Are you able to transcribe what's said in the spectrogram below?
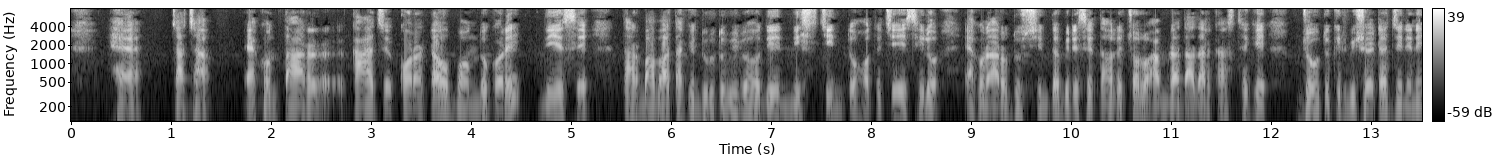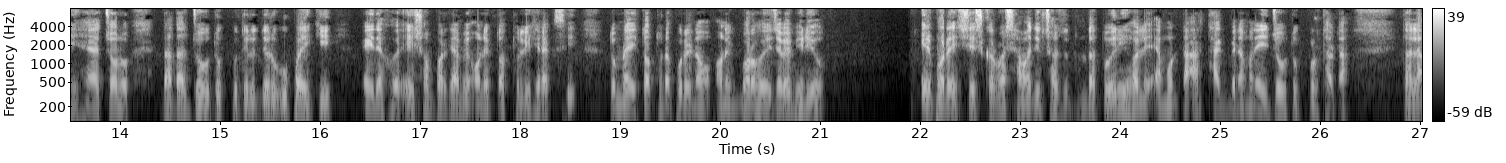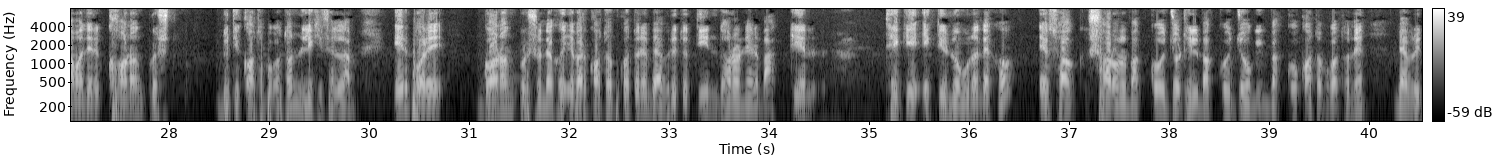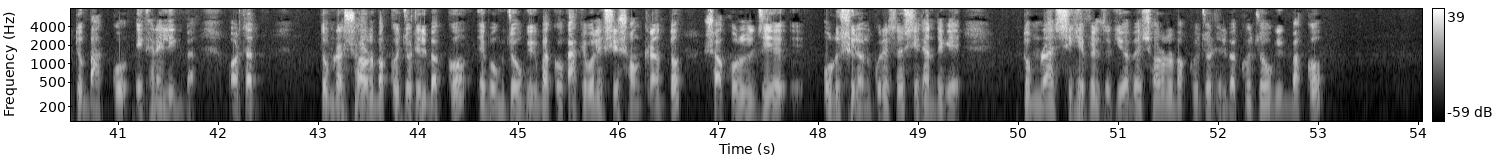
হ্যাঁ চাচা এখন তার কাজ করাটাও বন্ধ করে দিয়েছে। তার বাবা তাকে দ্রুত বিবাহ দিয়ে নিশ্চিন্ত হতে চেয়েছিল। এখন আরও দুশ্চিন্তা বেড়েছে। তাহলে চলো আমরা দাদার কাছ থেকে যৌতুকের বিষয়টা জেনে নেই। হ্যাঁ চলো। দাদা, যৌতুক প্রতিরোধের উপায় কি? এই দেখো এই সম্পর্কে আমি অনেক তথ্য লিখে রাখছি। তোমরা এই তথ্যটা পড়ে নাও। অনেক বড় হয়ে যাবে ভিডিও। এরপরে শেষ করবার সামাজিক সচেতনতা তৈরি হলে এমনটা আর থাকবে না মানে এই যৌতুক প্রথাটা। তাহলে আমাদের খনং প্রশ্ন দুটি কথোপকথন লিখে ফেললাম। এরপরে গণং প্রশ্ন দেখো, এবার কথোপকথনে ব্যবহৃত তিন ধরনের বাক্যের থেকে একটি নমুনা দেখো এসক সরল বাক্য, জটিল বাক্য, যৌগিক বাক্য, কথোপকথনে ব্যবহৃত বাক্য এখানে লিখবা। অর্থাৎ তোমরা সরল বাক্য, জটিল বাক্য এবং যৌগিক বাক্য কাকে বলে সে সংক্রান্ত সকল যে অনুশীলন করেছ, সেখান থেকে তোমরা শিখে ফেলছো কীভাবে সরল বাক্য, জটিল বাক্য, যৌগিক বাক্য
